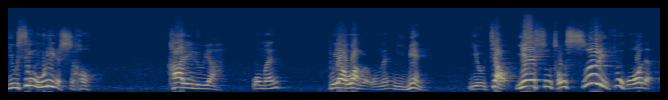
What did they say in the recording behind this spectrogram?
有心无力的时候，哈利路亚！我们不要忘了，我们里面有叫耶稣从死里复活的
